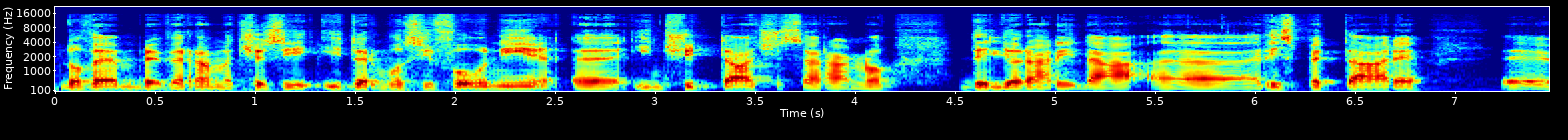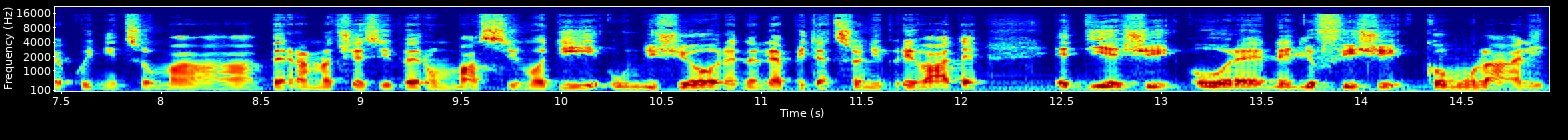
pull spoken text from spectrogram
novembre verranno accesi i termosifoni, eh, in città ci saranno degli orari da eh, rispettare. Eh, quindi insomma verranno accesi per un massimo di 11 ore nelle abitazioni private e 10 ore negli uffici comunali.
